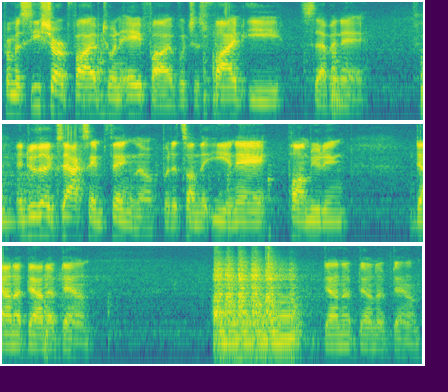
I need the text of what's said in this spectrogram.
from a C sharp 5 to an A5, which is 5E, 7A. And do the exact same thing though, but it's on the E and A, palm muting, down, up, down, up, down. Down, up, down, up, down.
